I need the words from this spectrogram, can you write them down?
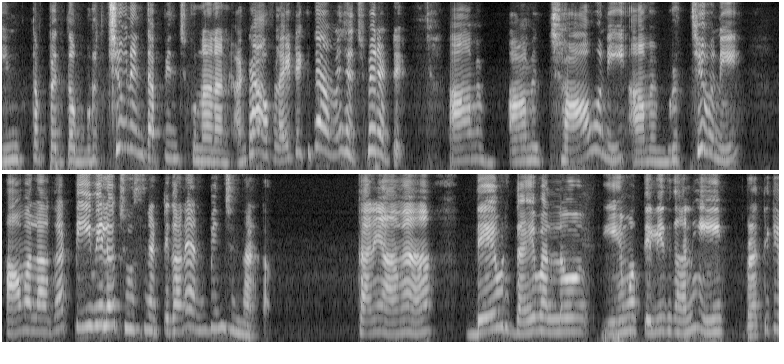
ఇంత పెద్ద మృత్యువు నేను తప్పించుకున్నానని. అంటే ఆ ఫ్లైట్ ఎక్కితే ఆమె చచ్చిపోయినట్టే. ఆమె ఆమె చావుని, ఆమె మృత్యువుని ఆమెలాగా టీవీలో చూసినట్టుగానే అనిపించిందంట. కానీ ఆమె దేవుడి దయ ఏమో తెలియదు కానీ బ్రతికి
